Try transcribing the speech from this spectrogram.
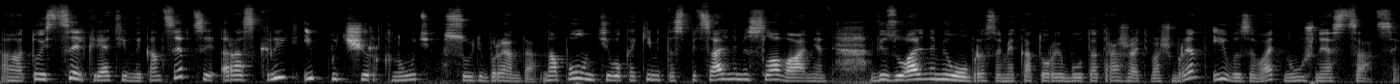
А, то есть цель креативной концепции – раскрыть и подчеркнуть суть бренда, наполнить его какими-то специальными словами, визуальными образами, которые будут отражать ваш бренд и вызывать нужные ассоциации.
